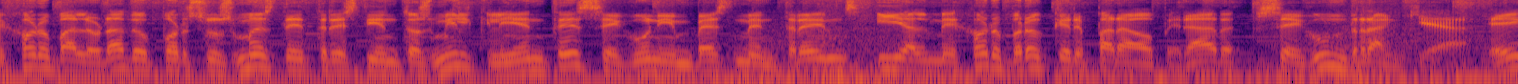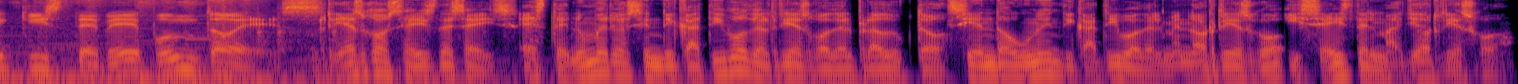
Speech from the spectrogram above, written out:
mejor valorado por sus más de 300.000 clientes según Investment Trends y al mejor broker para operar según Rankia. XTB.es. Riesgo 6 de 6. Este número es indicativo del riesgo del producto, siendo 1 indicativo del menor riesgo y 6 del mayor riesgo.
